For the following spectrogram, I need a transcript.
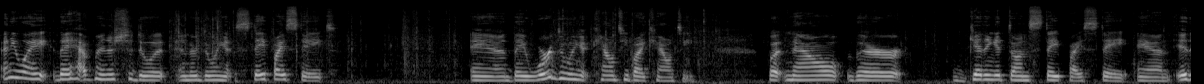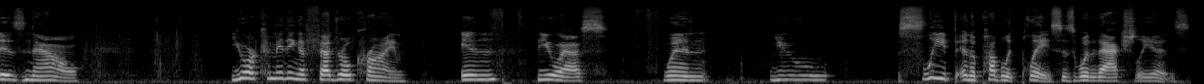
Anyway, they have managed to do it, and they're doing it state by state. And they were doing it county by county. But now they're getting it done state by state. And it is now, you are committing a federal crime in the U.S when you sleep in a public place is what it actually is.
